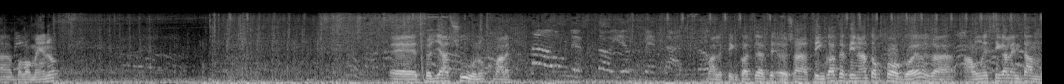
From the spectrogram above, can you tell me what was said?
Ah, por lo menos eh, Esto ya su, ¿no? Vale Vale, cinco, o sea, cinco asesinatos poco, ¿eh? O sea, aún estoy calentando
